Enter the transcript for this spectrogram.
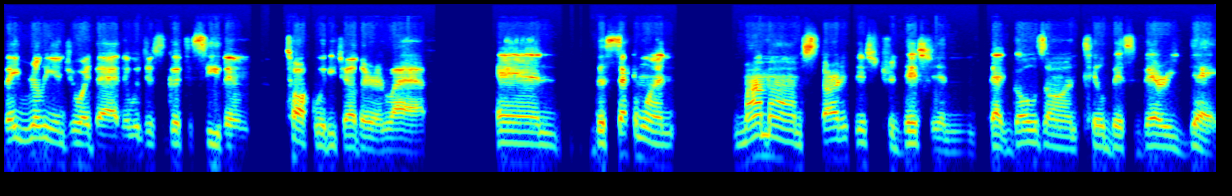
they really enjoyed that. It was just good to see them talk with each other and laugh. And the second one my mom started this tradition that goes on till this very day.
